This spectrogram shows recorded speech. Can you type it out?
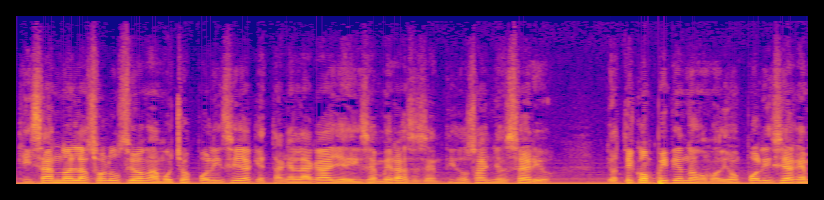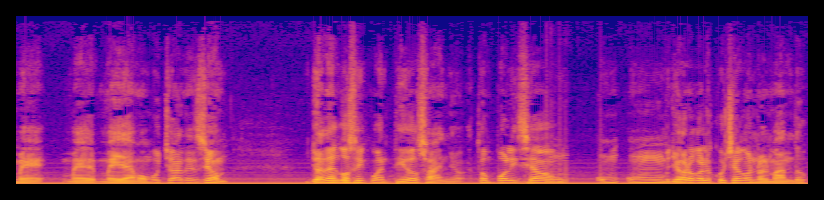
quizás no es la solución a muchos policías que están en la calle y dicen, mira, 62 años, en serio, yo estoy compitiendo, como dijo un policía que me, me- me llamó mucho la atención, yo tengo 52 años, esto es un policía, un- un- un- yo creo que lo escuché con Normando,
